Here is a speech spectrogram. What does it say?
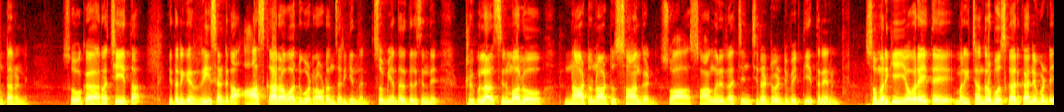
ఉంటారండి. సో ఒక రచయిత ఇతనికి రీసెంట్గా ఆస్కార్ అవార్డు కూడా రావడం జరిగిందండి. సో మీ అందరికీ తెలిసిందే ట్రిపుల్ ఆర్ సినిమాలో నాటు నాటు సాంగ్ అండి. సో ఆ సాంగ్ని రచించినటువంటి వ్యక్తి ఇతనేనండి. సో మనకి ఎవరైతే మనకి చంద్రబోస్ గారు కానివ్వండి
